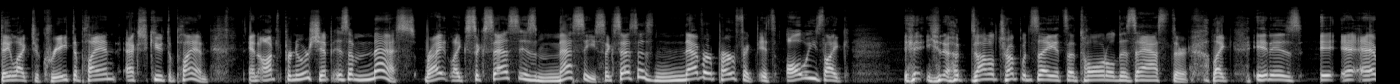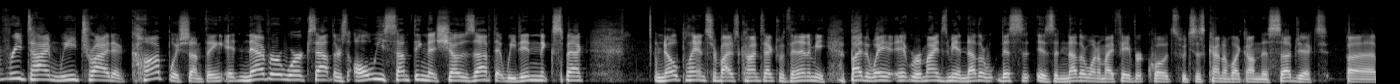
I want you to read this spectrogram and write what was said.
They like to create the plan, execute the plan. And entrepreneurship is a mess, right? Like success is messy. Success is never perfect. It's always like, you know, Donald Trump would say it's a total disaster. Like it is it, every time we try to accomplish something, it never works out. There's always something that shows up that we didn't expect. No plan survives contact with an enemy. By the way, it reminds me another. This is another one of my favorite quotes, which is kind of like on this subject. Uh,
